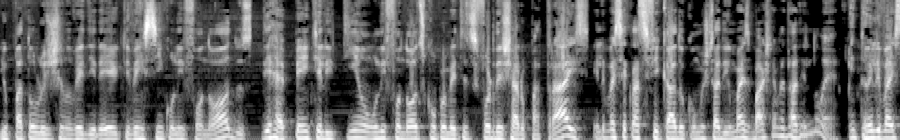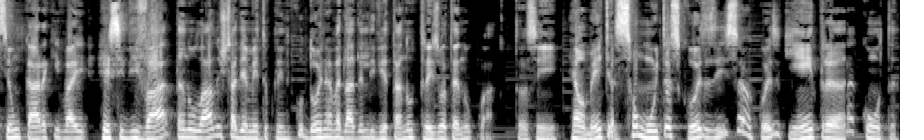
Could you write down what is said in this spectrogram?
e o patologista não vê direito e vem cinco linfonodos, de repente ele tinha um linfonodos comprometidos que foram deixados para trás, ele vai ser classificado como estadio mais baixo, na verdade ele não é. Então ele vai ser um cara que vai recidivar, estando lá no estadiamento clínico 2, na verdade ele devia estar no 3 ou até no 4. Então assim, realmente são muitas coisas e isso é uma coisa que entra na conta.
